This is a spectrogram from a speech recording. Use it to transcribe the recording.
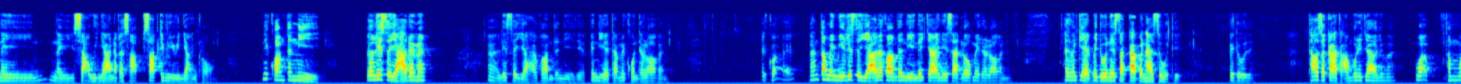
ในในสาวิญญาณกับทรัพย์ทรัพย์ที่มีวิญญาณครอง นี่ความตะหนีแล้วลิษยาด้วยไหมลิษยาความตะหนีเนี่ยเป็นเหตุทำให้คนทะเลาะกันไอ้ก็นั้นถ้าไม่มีลิษยาและความตะหนีในใจในสัตว์โลกไม่ทะเลาะกัน ให้สังเกตไปดูในสกกาปัญหาสูตรที่ไปดูสิ ท้าวสกาถามพระพุทธเจ้าใช่ไหมว่าทำไม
